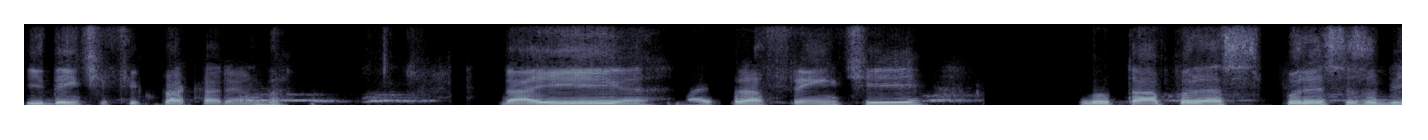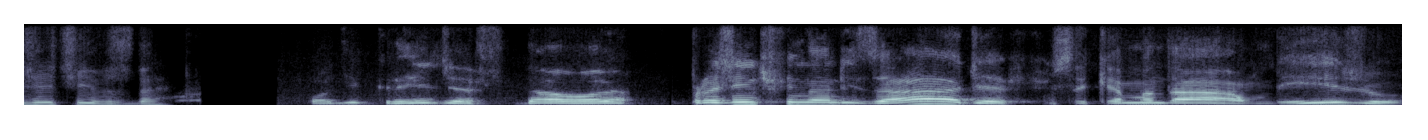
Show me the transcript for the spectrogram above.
identifica pra caramba. Daí, mais pra frente, lutar por, as, por esses objetivos, né? Pode crer, Jeff. Da hora. Pra gente finalizar, Jeff, você quer mandar um beijo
